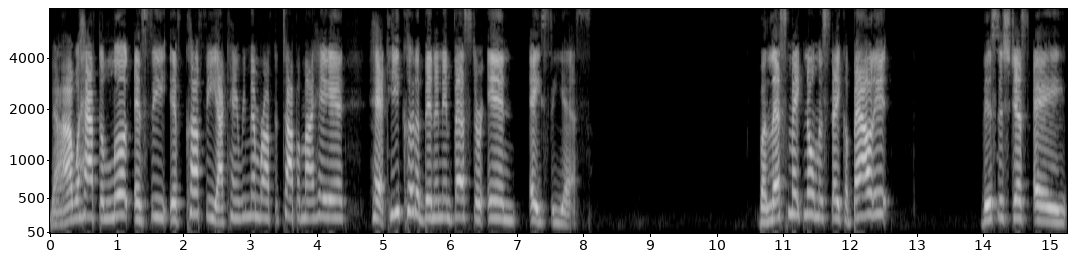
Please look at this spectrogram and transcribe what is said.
Now I will have to look and see if Cuffe, I can't remember off the top of my head, heck, he could have been an investor in ACS. But let's make no mistake about it. This is just a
